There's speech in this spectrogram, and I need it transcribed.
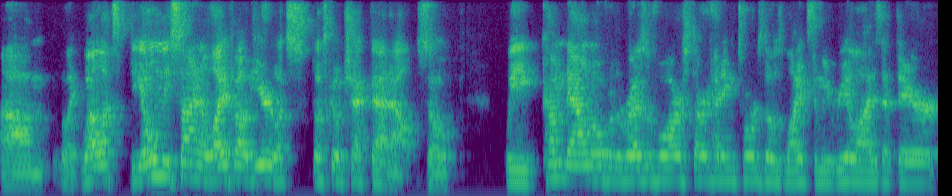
Um, like well that's the only sign of life out here. Let's let's go check that out. So we come down over the reservoir start heading towards those lights and we realize that they're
